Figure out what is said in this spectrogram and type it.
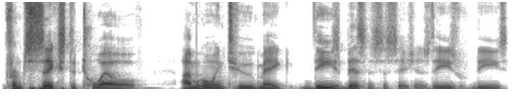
from six to twelve, I'm going to make these business decisions, these these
